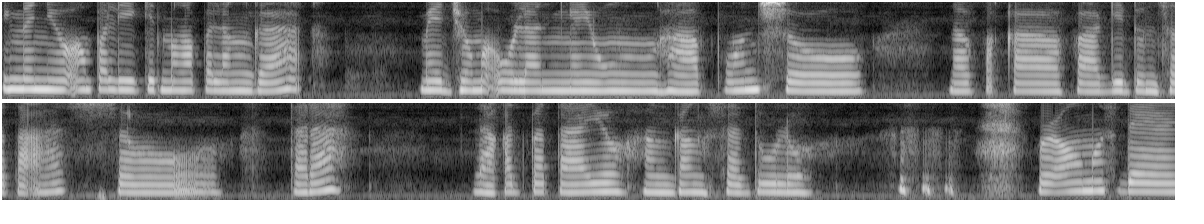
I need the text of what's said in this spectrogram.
Tingnan nyo ang paligid mga palangga. Medyo maulan ngayong hapon so napaka-foggy dun sa taas. So tara, lakad pa tayo hanggang sa dulo. We're almost there.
